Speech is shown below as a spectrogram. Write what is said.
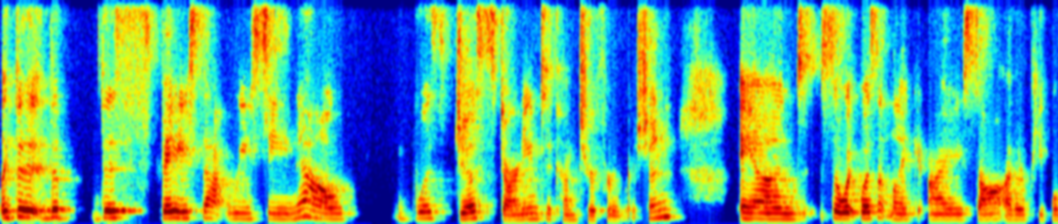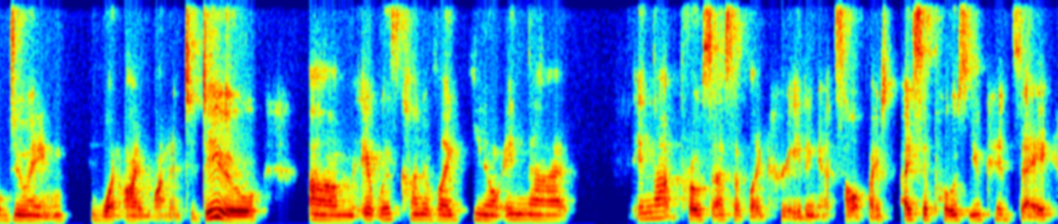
like the, the, this space that we see now was just starting to come to fruition. And so it wasn't like I saw other people doing what I wanted to do. Um, it was kind of like, you know, in that in that process of like creating itself, I, I suppose you could say.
